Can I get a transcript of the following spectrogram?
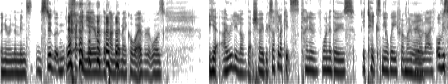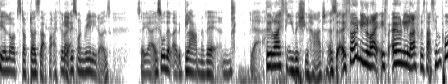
when you were in the midst, still the second year of the pandemic or whatever it was. Yeah, I really love that show because I feel like it's kind of one of those. It takes me away from my Yeah. real life. Obviously, a lot of stuff does that, but I feel like Yeah. this one really does. So yeah, it's all that like the glam of it, and yeah, the life that you wish you had as if only you like if only life was that simple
